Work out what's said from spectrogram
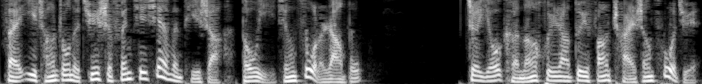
在议程中的军事分界线问题上，都已经做了让步。这有可能会让对方产生错觉，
